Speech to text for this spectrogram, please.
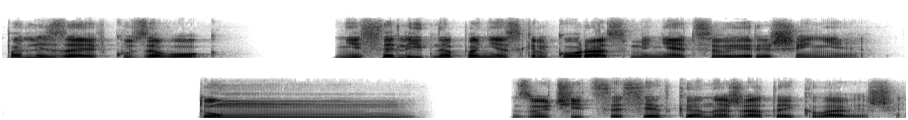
полезай в кузовок. Не солидно по нескольку раз менять свои решения. Тум! Звучит соседка нажатой клавиши.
